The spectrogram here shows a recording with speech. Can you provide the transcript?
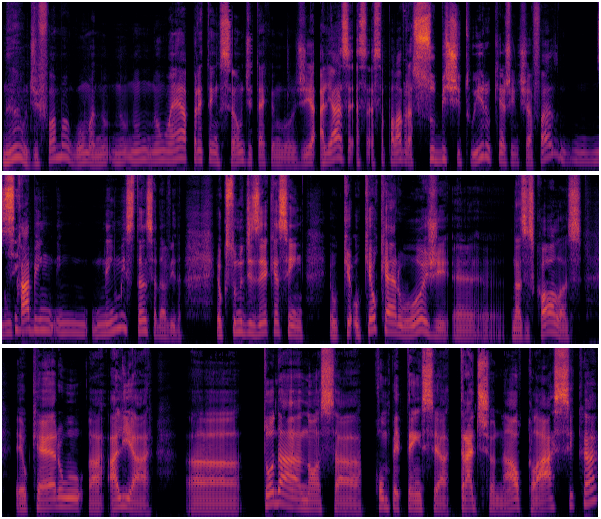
Não, de forma alguma. Não, não, não é a pretensão de tecnologia. Aliás, essa, essa palavra substituir o que a gente já faz não Sim. cabe em, em, nenhuma instância da vida. Eu costumo dizer que, assim, o que, o que eu quero hoje é, nas escolas, eu quero uh, aliar uh, toda a nossa competência tradicional, clássica,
